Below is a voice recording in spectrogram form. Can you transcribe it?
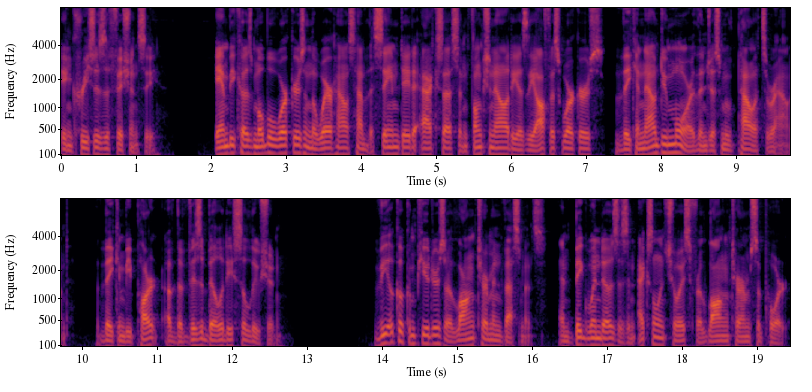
increases efficiency. And because mobile workers in the warehouse have the same data access and functionality as the office workers, they can now do more than just move pallets around. They can be part of the visibility solution. Vehicle computers are long-term investments, and Big Windows is an excellent choice for long-term support.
